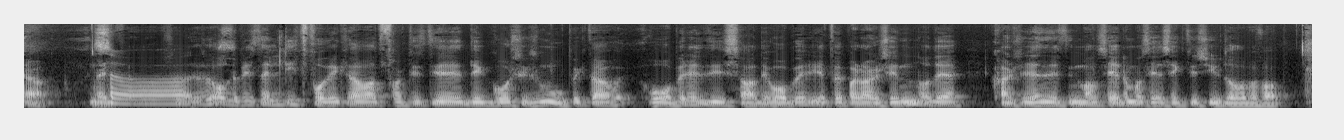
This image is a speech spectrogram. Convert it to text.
ja. Nei, så... så oljeprisen er litt påvirket av at faktisk det, det går slik som OPEC da håper, eller de sa de håper for et par dager siden. Og det er kanskje den retningen man ser når man ser 67 dollar per fat.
